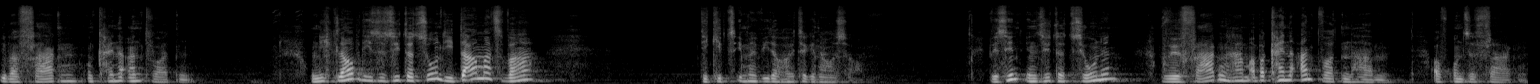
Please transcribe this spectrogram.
über Fragen und keine Antworten. Und ich glaube, diese Situation, die damals war, die gibt es immer wieder heute genauso. Wir sind in Situationen, wo wir Fragen haben, aber keine Antworten haben auf unsere Fragen.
